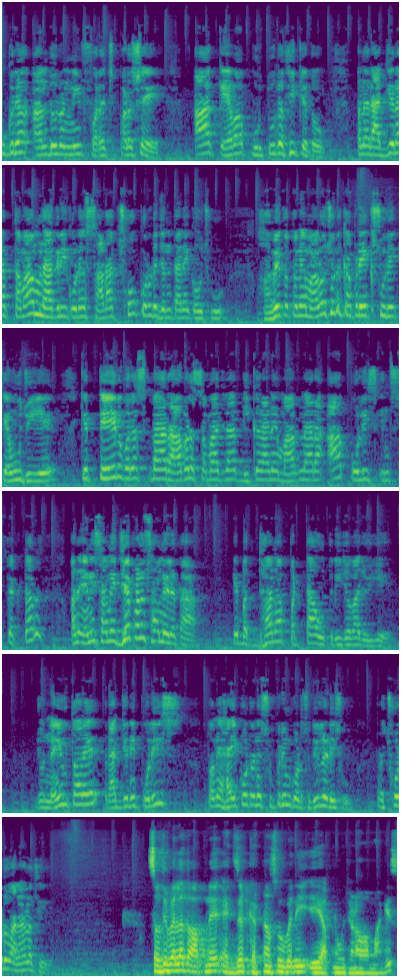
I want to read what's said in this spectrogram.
ઉગ્ર આંદોલનની ફરજ પડશે. આ કહેવા પૂરતું નથી કહેતો. અને રાજ્યના તમામ નાગરિકોને સાડા છ કરોડ જનતાને કહું છું, હવે તો તમે માનો છો ને કે આપણે એક સુરે કહેવું જોઈએ કે તેર વર્ષના રાવણ સમાજના દીકરાને મારનારા આ પોલીસ ઇન્સ્પેક્ટર અને એની સામે જે પણ સામેલ હતા એ બધાના પટ્ટા ઉતરી જવા જોઈએ. જો નહીં ઉતારે રાજ્યની પોલીસ, તો અમે હાઈકોર્ટ અને સુપ્રીમ કોર્ટ સુધી લડીશું, પણ છોડવાના નથી. સૌથી પહેલાં તો આપને એક્ઝેક્ટ ઘટના શું બની એ આપને હું જણાવવા માંગીશ.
